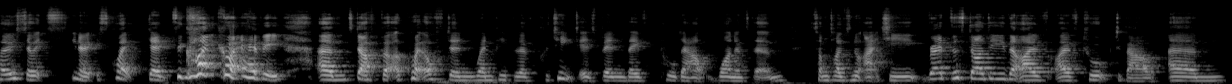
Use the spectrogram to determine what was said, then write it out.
post. So it's you know it's quite dense and quite quite heavy um, stuff. But quite often when people have critiqued, it's been they've pulled out one of them. Sometimes not actually read the study that I've I've talked about. Um,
